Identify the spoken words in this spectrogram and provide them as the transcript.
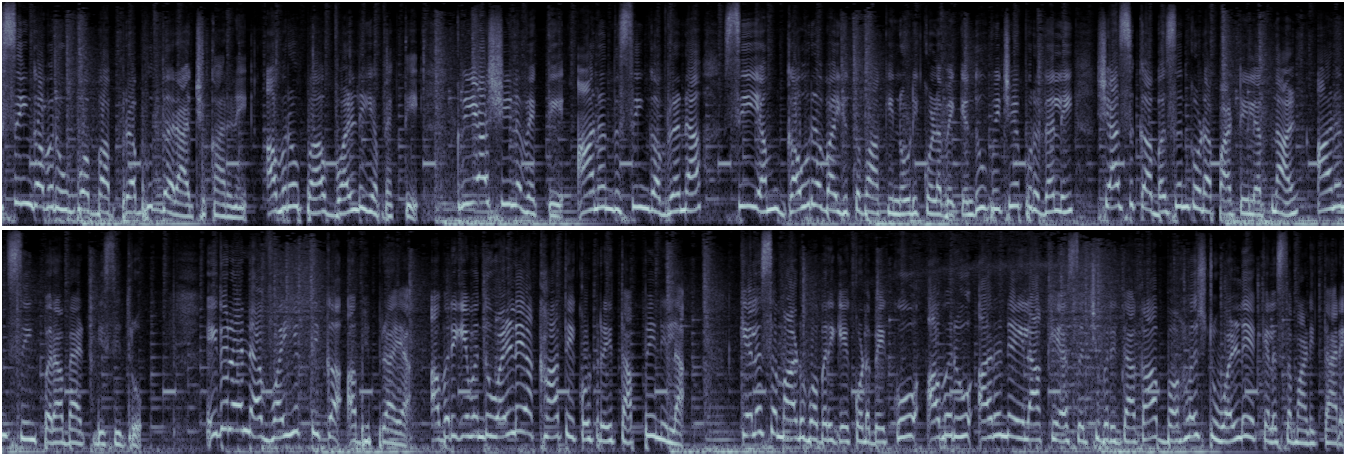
ಸಿಂಗ್ ಅವರು ಒಬ್ಬ ಪ್ರಬುದ್ಧ ರಾಜಕಾರಣಿ, ಅವರೊಬ್ಬ ಒಳ್ಳೆಯ ವ್ಯಕ್ತಿ, ಕ್ರಿಯಾಶೀಲ ವ್ಯಕ್ತಿ. ಆನಂದ್ ಸಿಂಗ್ ಅವರನ್ನ ಸಿಎಂ ಗೌರವಯುತವಾಗಿ ನೋಡಿಕೊಳ್ಳಬೇಕೆಂದು ವಿಜಯಪುರದಲ್ಲಿ ಶಾಸಕ ಬಸನಗೌಡ ಪಾಟೀಲ್ ಯತ್ನಾಳ್, ಆನಂದ್ ಸಿಂಗ್ ಪರ ಬ್ಯಾಟ್ ಬೀಸಿದ್ರು. ಇದು ನನ್ನ ವೈಯಕ್ತಿಕ ಅಭಿಪ್ರಾಯ. ಅವರಿಗೆ ಒಂದು ಒಳ್ಳೆಯ ಖಾತೆ ಕೊಟ್ರೆ ತಪ್ಪೇನಿಲ್ಲ. ಕೆಲಸ ಮಾಡುವವರಿಗೆ ಕೊಡಬೇಕು. ಅವರು ಅರಣ್ಯ ಇಲಾಖೆಯ ಸಚಿವರಿದ್ದಾಗ ಬಹಳಷ್ಟು ಒಳ್ಳೆಯ ಕೆಲಸ ಮಾಡಿದ್ದಾರೆ.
